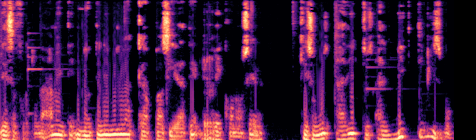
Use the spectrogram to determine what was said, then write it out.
Desafortunadamente no tenemos la capacidad de reconocer que somos adictos al victimismo,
